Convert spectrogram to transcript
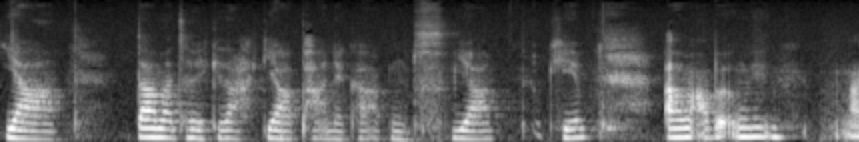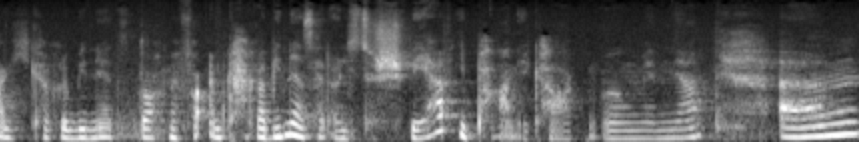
Ja, damals habe ich gedacht, ja, Panikhaken, pf, ja, okay. Ähm, aber irgendwie mag ich Karabiner jetzt doch mehr. Vor allem Karabiner ist halt auch nicht so schwer wie Panikhaken irgendwie, ja. Ähm,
